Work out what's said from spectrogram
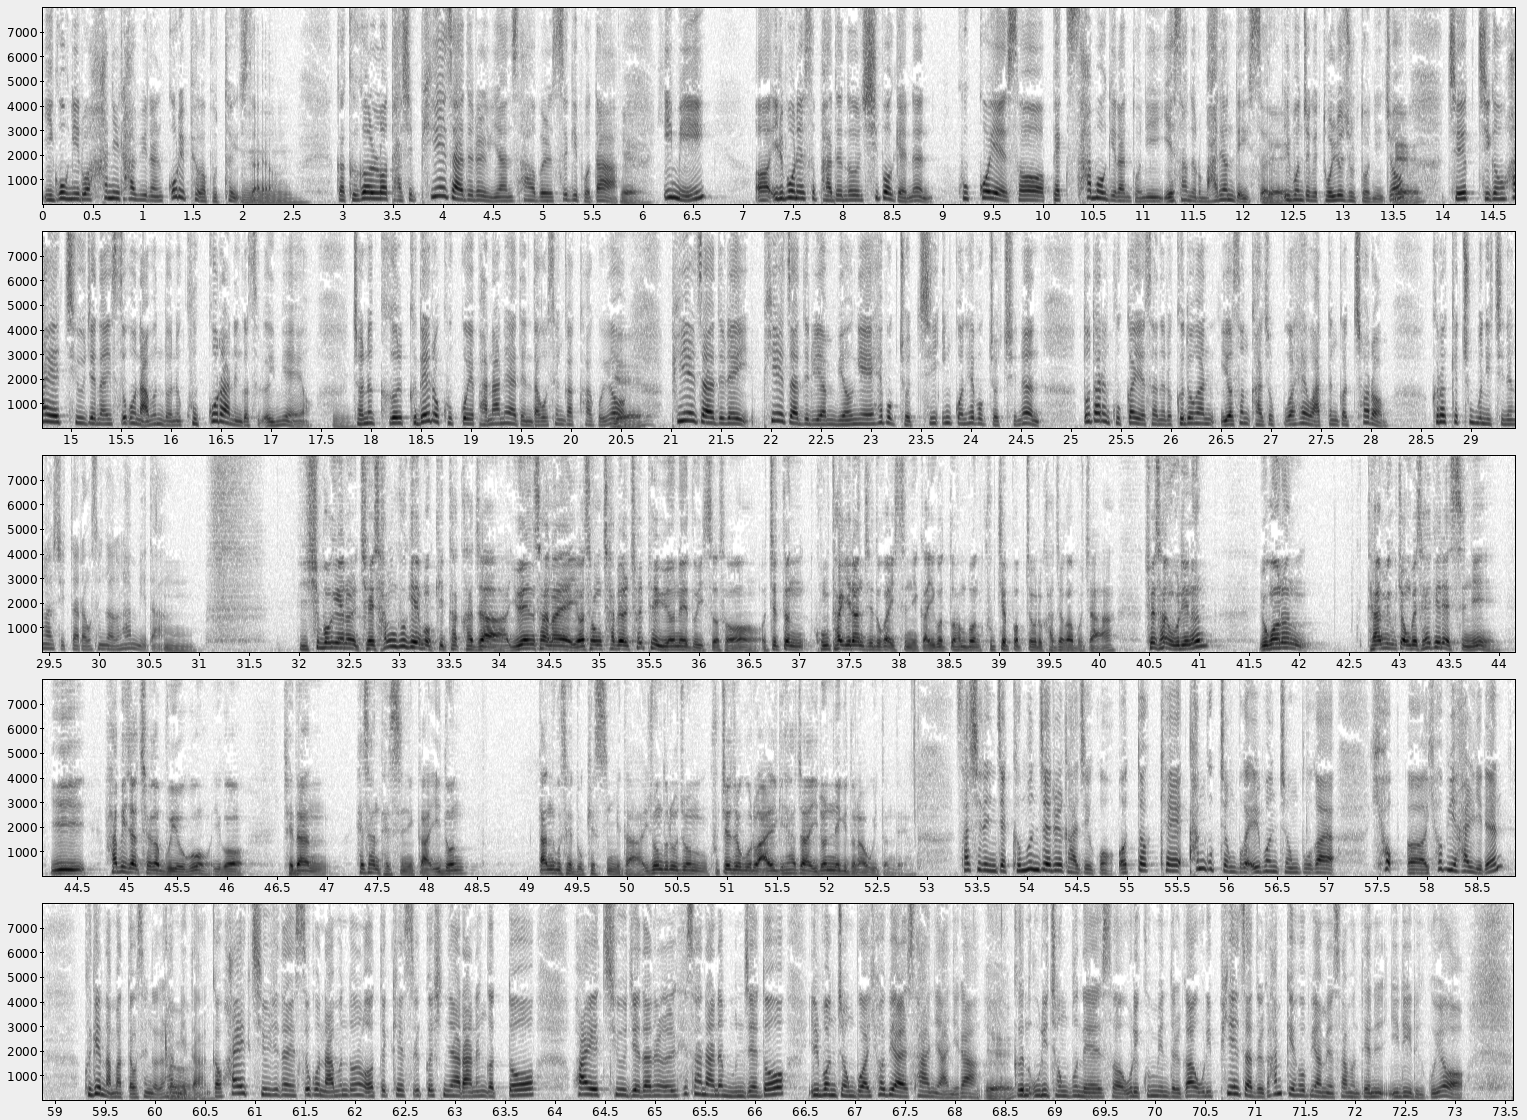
2015 한일 합의라는 꼬리표가 붙어 있어요. 그러니까 그걸로 다시 피해자들을 위한 사업을 쓰기보다 예. 이미 어, 일본에서 받은 돈 10억에는 국고에서 103억이란 돈이 예산으로 마련돼 있어요. 네. 일본 쪽에 돌려줄 돈이죠. 네. 즉 지금 화해치유재단이 쓰고 남은 돈은 국고라는 것을 의미해요. 저는 그걸 그대로 국고에 반환해야 된다고 생각하고요. 예. 피해자들의 피해자들을 위한 명예 회복 조치, 인권 회복 조치는 또 다른 국가 예산으로 그동안 여성가족부가 해왔던 것처럼 그렇게 충분히 진행할 수 있다라고 생각을 합니다. 이 10억 엔을 제3국에 뭐 기탁하자 유엔 산하의 여성 차별 철폐 위원회도 있어서 어쨌든 공탁이란 제도가 있으니까 이것도 한번 국제법적으로 가져가 보자. 최소한 우리는 요거는 대한민국 정부에서 해결했으니 이 합의 자체가 무효고 이거 재단 해산됐으니까 이 돈 딴 곳에 놓겠습니다. 이 정도로 좀 국제적으로 알게 하자 이런 얘기도 나오고 있던데요. 사실은 이제 그 문제를 가지고 어떻게 한국 정부가 일본 정부가 협, 어, 협의할 일은 그게 남았다고 생각을 합니다. 그러니까 화해치유재단에 쓰고 남은 돈을 어떻게 쓸 것이냐라는 것도 화해치유재단을 해산하는 문제도 일본 정부와 협의할 사안이 아니라 예. 그건 우리 정부 내에서 우리 국민들과 우리 피해자들과 함께 협의하면서 하면 되는 일이고요.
